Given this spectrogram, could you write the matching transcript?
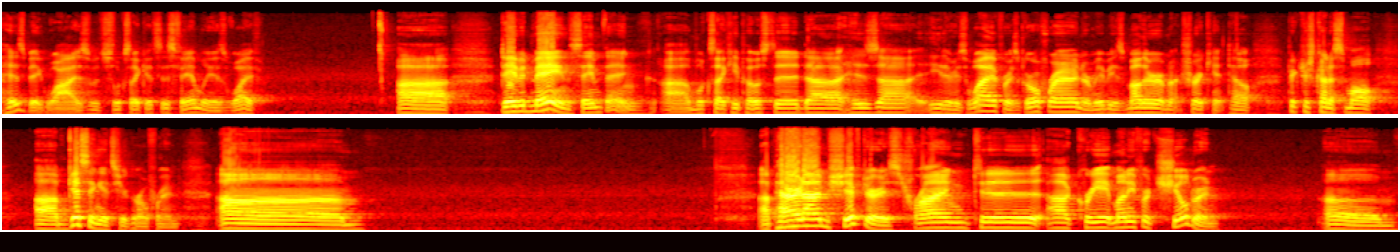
his big whys, which looks like it's his family, his wife. Uh, David Main, same thing. Uh, looks like he posted uh, his uh, either his wife or his girlfriend or maybe his mother. I'm not sure. I can't tell. Picture's kind of small. I'm guessing it's your girlfriend. Um, A paradigm shifter is trying to uh, create money for children, um,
